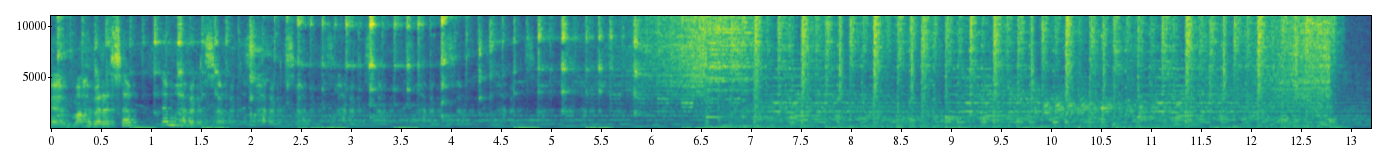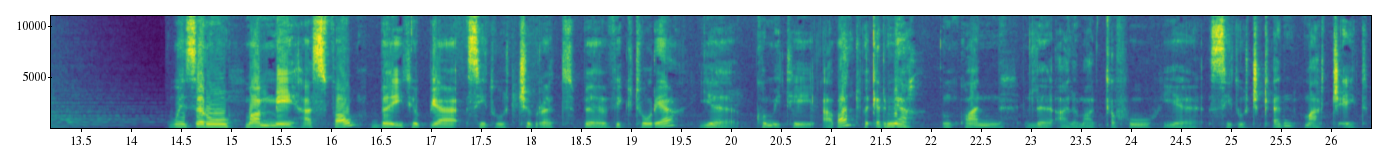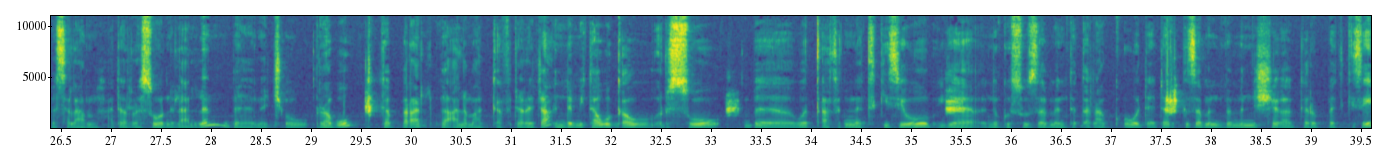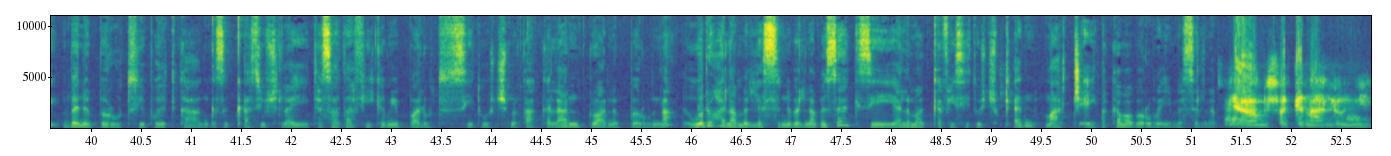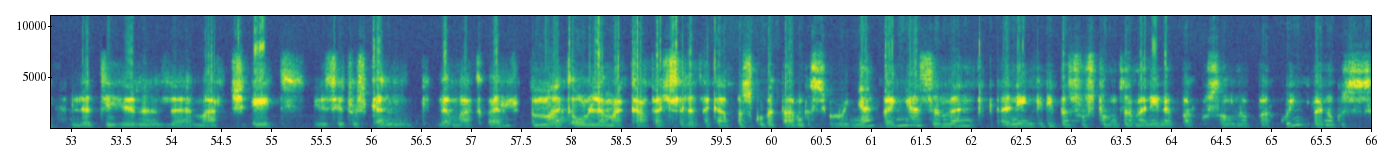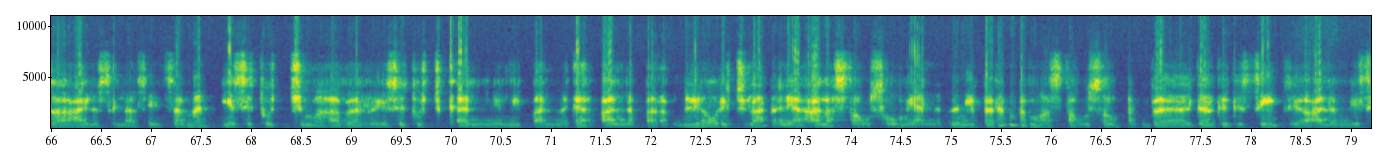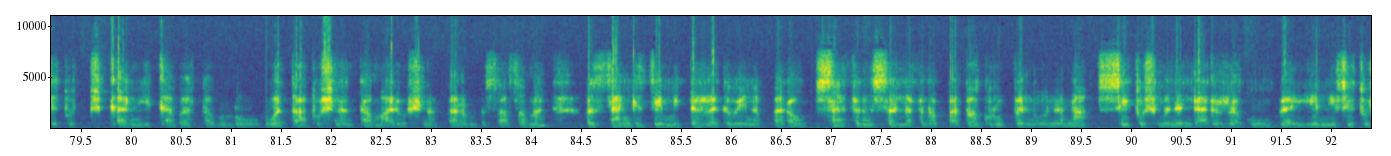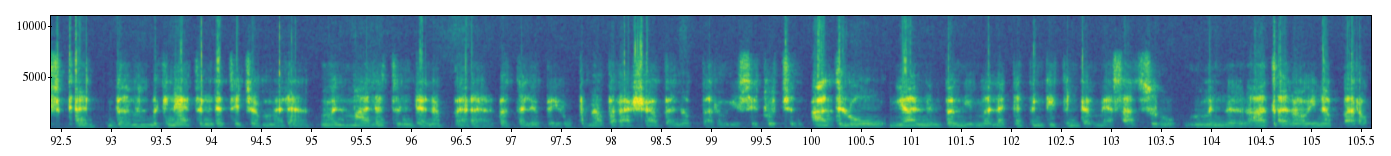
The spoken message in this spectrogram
ከማህበረሰብ ለማህበረሰብ። ወይዘሮ ማሜ አስፋው በኢትዮጵያ ሴቶች ህብረት በቪክቶሪያ የኮሚቴ አባል፣ በቅድሚያ እንኳን ለዓለም አቀፉ የሴቶች ቀን ማርች ኤት በሰላም አደረሶ እንላለን። በመጪው ረቡዕ ይከበራል በዓለም አቀፍ ደረጃ። እንደሚታወቀው እርስዎ በወጣትነት ጊዜው የንጉሱ ዘመን ተጠናቆ ወደ ደርግ ዘመን በምንሸጋገርበት ጊዜ በነበሩት የፖለቲካ እንቅስቃሴዎች ላይ ተሳታፊ ከሚባሉት ሴቶች መካከል አንዷ ነበሩና ወደ ኋላ መለስ ስንበልና በዛ ጊዜ የዓለም አቀፍ የሴቶች ቀን March eight አከባበሩ ምን ይመስል ነበር? አመሰግናለሁኝ ለዚህ ለ March eight የሴቶች ቀን ለማክበር እማቀውን ለማካፈል ስለተጋበዝኩ በጣም ደስ ብሎኛል። በእኛ ዘመን እኔ እንግዲህ በሶስቱም ዘመን የነበርኩ ሰው ነበርኩኝ። በንጉስ ኃይለ ሥላሴ ዘመን የሴቶች ማህበር የሴቶች ቀን የሚባል ነገር አልነበረም። ሊኖር ይችላል፣ እኔ አላስታውሰውም። ያንን እኔ በደንብ የማስታውሰው በደርግ ጊዜ የዓለም የሴቶች ቀን ይከበር ተብሎ ወጣቶች ነን ተማሪዎች ነበርም በዛ ዘመን። በዛን ጊዜ የሚደረገው የነበረው ሰልፍ እንሰለፍ ነበር። በ group እንሆንና ሴቶች ምን እንዳደረጉ ይህን የሴቶች ቀን በምን ምክንያት እንደተጀመረ ምን ማለት እንደነበረ በተለይ በ Europe ና በ Russia በነበረው የሴቶችን አድሎ ያንን በሚመለከት እንዴት እንደሚያሳዝኑ ምናጠናው የነበረው።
